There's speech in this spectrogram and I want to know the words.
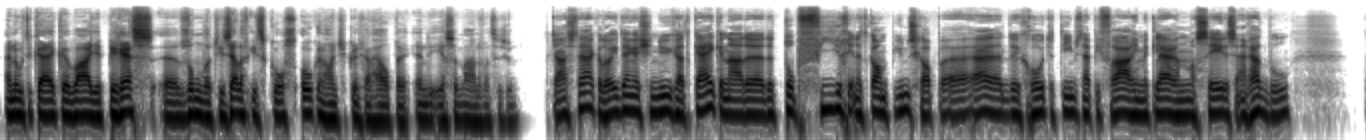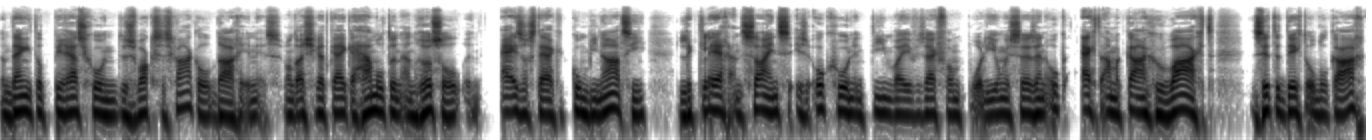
En ook te kijken waar je Perez, zonder dat je zelf iets kost, ook een handje kunt gaan helpen in de eerste maanden van het seizoen. Ja, sterker. Ik denk als je nu gaat kijken naar de, de top 4 in het kampioenschap. de grote teams, dan heb je Ferrari, McLaren, Mercedes en Red Bull dan denk ik dat Perez gewoon de zwakste schakel daarin is. Want als je gaat kijken, Hamilton en Russell, een ijzersterke combinatie. Leclerc en Sainz is ook gewoon een team waar je zegt van, die jongens zijn ook echt aan elkaar gewaagd, zitten dicht op elkaar.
